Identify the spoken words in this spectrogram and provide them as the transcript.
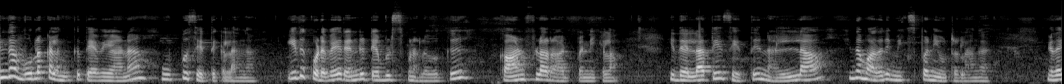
இந்த உருளைக்கிழங்குக்கு தேவையான உப்பு சேர்த்துக்கலாங்க. இது கூடவே ரெண்டு டேபிள் ஸ்பூன் அளவுக்கு கார்ன்ஃப்ளவர் ஆட் பண்ணிக்கலாம். இது எல்லாத்தையும் சேர்த்து நல்லா இந்த மாதிரி மிக்ஸ் பண்ணி விட்டுறலாங்க. இதை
